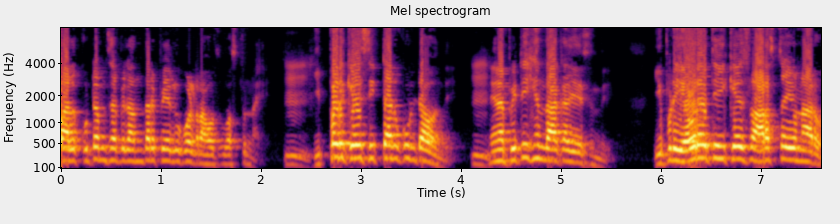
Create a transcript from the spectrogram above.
వాళ్ళ కుటుంబ సభ్యులు అందరి పేర్లు కూడా వస్తున్నాయి. ఇప్పటికే సిట్ అనుకుంటా ఉంది. నేను పిటిషన్ దాఖలు చేసింది. ఇప్పుడు ఎవరైతే ఈ కేసులో అరెస్ట్ అయి ఉన్నారో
